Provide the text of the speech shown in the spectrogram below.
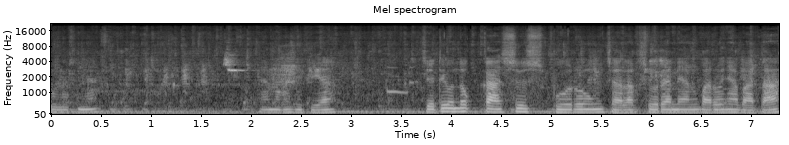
ulatnya. Saya mau kasih dia. Jadi untuk kasus burung jalak suren yang paruhnya patah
